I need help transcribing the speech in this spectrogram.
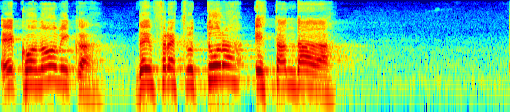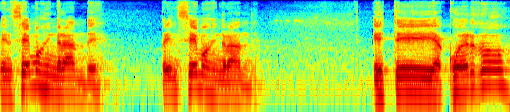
económicas, de infraestructura están dadas. Pensemos en grande, pensemos en grande. Este acuerdo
